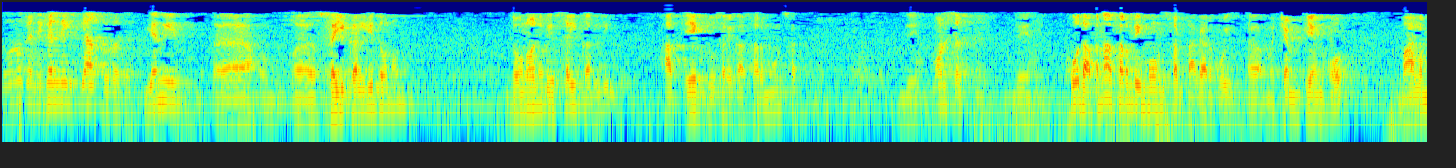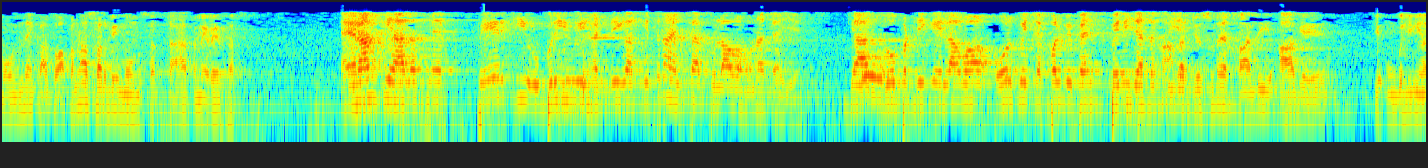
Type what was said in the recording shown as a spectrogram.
دونوں کے نکلنے کی کیا صورت ہے؟ یعنی صحیح کر لی دونوں۔ دونوں نے بھی صحیح کر لی۔ اب ایک دوسرے کا سر مونڈ سکتے جی۔ مونڈ سکتے ہیں۔ جی۔ ہاں خود اپنا سر بھی مونڈ سکتا اگر کوئی چیمپئن ہو بال مونڈنے کا تو اپنا سر بھی مونڈ سکتا ہے اپنے ریزر سے۔ احرام کی حالت میں پیر کی ابری ہوئی ہڈی کا کتنا حصہ کھلا ہوا ہونا چاہیے؟ کیا دو پٹی کے علاوہ اور کوئی چپل بھی پہنی جا سکتی ہے؟ جس میں خالی آگے کی انگلیاں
